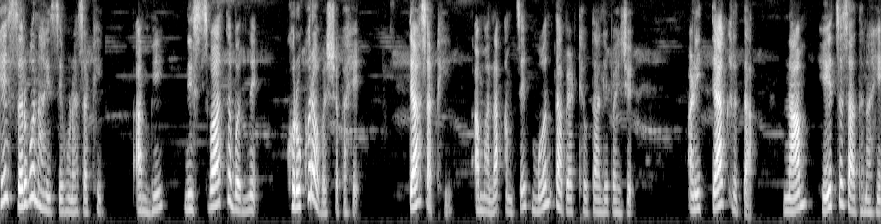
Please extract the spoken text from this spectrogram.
हे सर्व नाहीसे होण्यासाठी आम्ही निस्वार्थ बनणे खरोखर आवश्यक आहे. त्यासाठी आम्हाला आमचे मन ताब्यात ठेवता आले पाहिजे. आणि त्याकरता नाम हेच साधन आहे.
